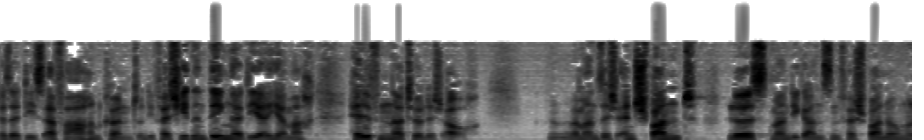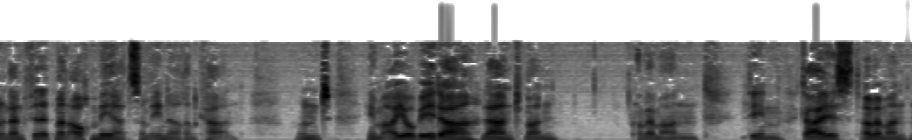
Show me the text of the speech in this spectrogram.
dass ihr dies erfahren könnt. Und die verschiedenen Dinge, die ihr hier macht, helfen natürlich auch. Wenn man sich entspannt, löst man die ganzen Verspannungen und dann findet man auch mehr zum inneren Kahn. Und im Ayurveda lernt man, wenn man den Geist, wenn man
